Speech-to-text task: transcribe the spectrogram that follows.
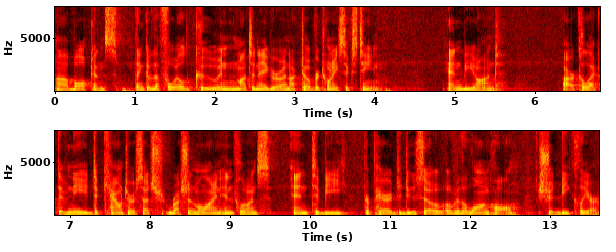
uh, Balkans. Think of the foiled coup in Montenegro in October 2016 and beyond. Our collective need to counter such Russian malign influence and to be prepared to do so over the long haul should be clear.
